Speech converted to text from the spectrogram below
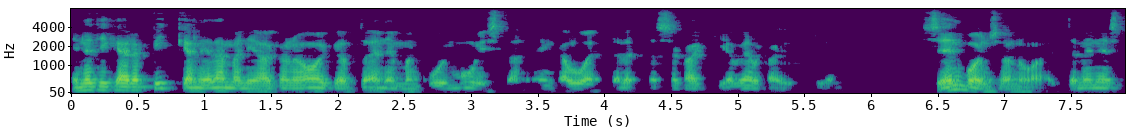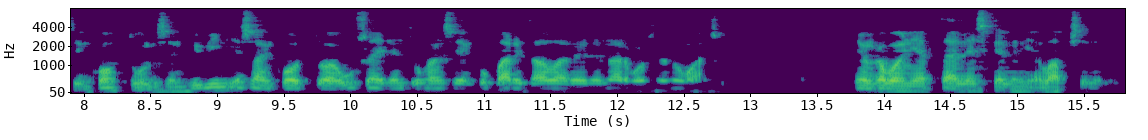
En eti käydä pitkän elämäni aikana oikeutta enemmän kuin muistan, enkä luettele tässä kaikkia velkajuttuja. Sen voin sanoa, että menestyin kohtuullisen hyvin ja sain koottua useiden tuhansien kuparitallareiden arvoisen omaisuuden, jonka voin jättää leskelleni ja lapsilleni.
